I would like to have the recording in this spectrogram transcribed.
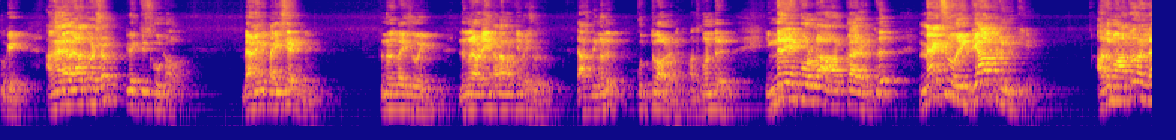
ഓക്കെ അങ്ങനെ വരാത്ത പക്ഷം ഈ വ്യക്തി സ്കൂട്ടാവും വേണമെങ്കിൽ പൈസ എടുക്കുന്നു നിങ്ങൾ പൈസ പോയി നിങ്ങൾ എവിടെയും കട പറഞ്ഞ് പൈസ കൊടുക്കും. ലാസ്റ്റ് നിങ്ങൾ കുത്തുവാളുണ്ട് അതുകൊണ്ട് ഇങ്ങനെയൊക്കെ ഉള്ള ആൾക്കാരടുത്ത് മാക്സിമം ഒരു ഗ്യാപ്പ് നിൽക്കുക അത് മാത്രമല്ല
